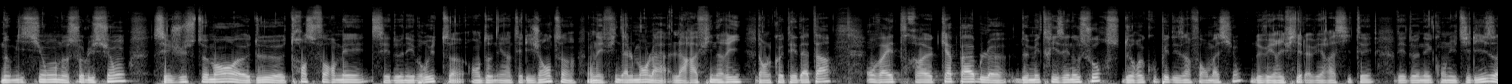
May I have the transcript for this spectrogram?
nos missions, nos solutions, c'est justement euh, de transformer ces données brutes en données intelligentes. On est finalement la raffinerie dans le côté data. On va être euh, capable de maîtriser nos sources, de recouper des informations, de vérifier la véracité des données qu'on utilise.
